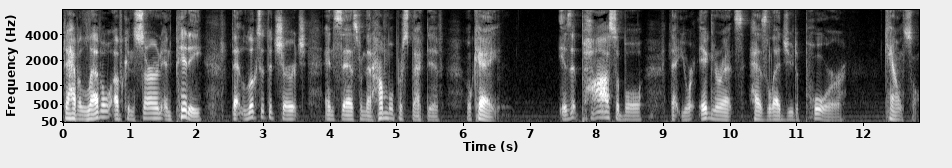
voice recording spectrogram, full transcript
to have a level of concern and pity that looks at the church and says, from that humble perspective, okay, is it possible that your ignorance has led you to poor counsel?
